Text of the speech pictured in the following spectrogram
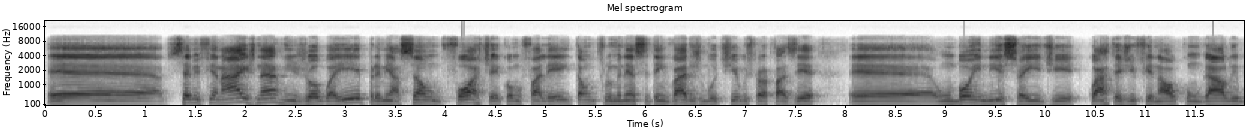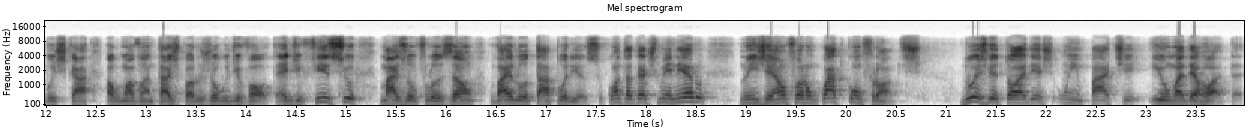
É, semifinais, né? Em jogo aí, premiação forte aí, como falei. Então, o Fluminense tem vários motivos para fazer é, um bom início aí de quartas de final com o Galo e buscar alguma vantagem para o jogo de volta. É difícil, mas o Flusão vai lutar por isso. Quanto ao Atlético Mineiro, no Engenhão foram quatro confrontos. Duas vitórias, um empate e uma derrota.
